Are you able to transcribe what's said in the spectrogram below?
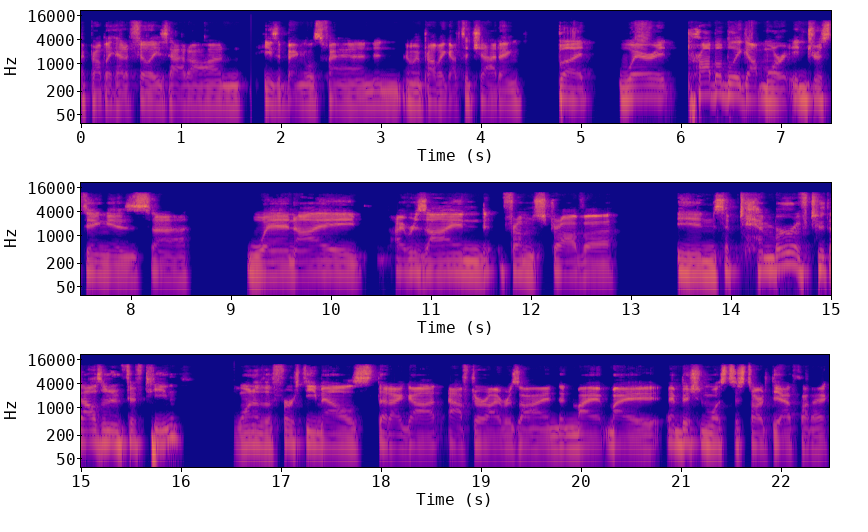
I probably had a Phillies hat on. He's a Bengals fan, and, and we probably got to chatting. But where it probably got more interesting is uh, when I I resigned from Strava in September of 2015 one of the first emails that I got after I resigned, and my my ambition was to start the Athletic,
